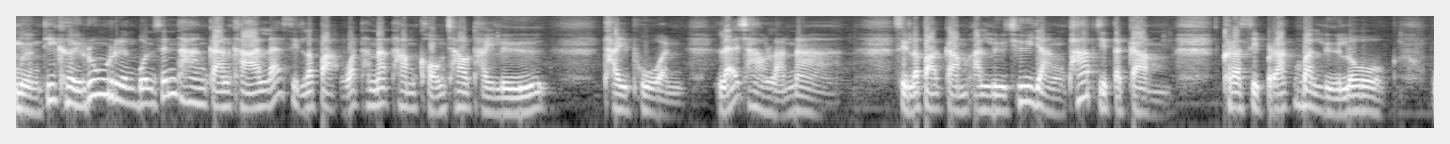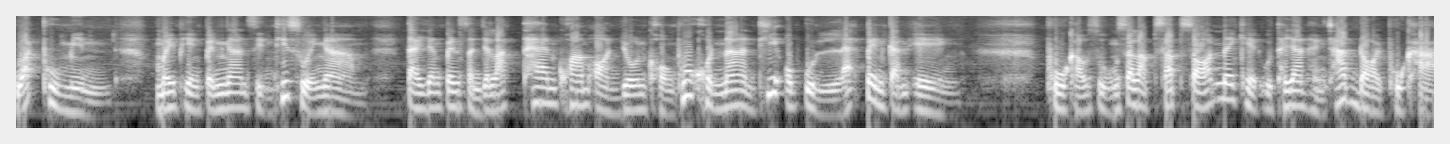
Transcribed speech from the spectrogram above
เมืองที่เคยรุ่งเรืองบนเส้นทางการค้าและศิลปะวัฒนธรรมของชาวไทยลือไทยพวน และชาวล้านนา ศิลปกรรมอันลือชื่ออย่างภาพจิตรกรรม กระสิบรักบรรลือโลก วัดภูมิน ไม่เพียงเป็นงานศิลป์ที่สวยงาม แต่ยังเป็นสัญลักษณ์แทนความอ่อนโยนของผู้คนน่านที่อบอุ่นและเป็นกันเอง ภูเขาสูงสลับซับซ้อนในเขตอุทยานแห่งชาติดอยภูคา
